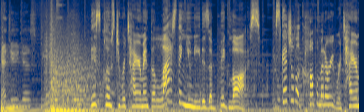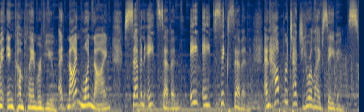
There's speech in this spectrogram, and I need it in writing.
Can't you just feel? This close to retirement, the last thing you need is a big loss. Schedule a complimentary retirement income plan review at 919 787 8867 and help protect your life savings.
